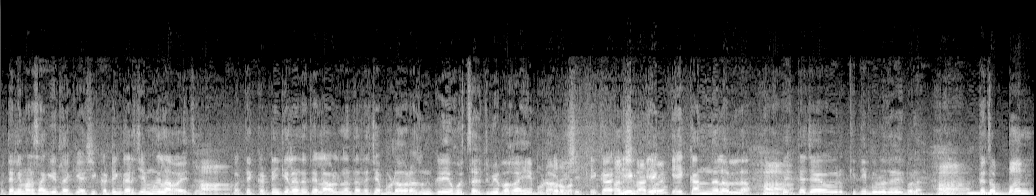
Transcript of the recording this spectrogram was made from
तर त्यांनी मला सांगितलं की अशी कटिंग करायची मग लावायचं हा. मग ते कटिंग केल्यानंतर ते लावल्यानंतर त्याच्या बुडावर अजून काही होत चालेल तुम्ही बघा हे बुडावर बरोबर. कशी एका आणि एक- दाखवूया? एक- एक कांदा लावलेला हा. ते- त्याच्यावर किती बुरुद आहेत हा त्याचं बन बंद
